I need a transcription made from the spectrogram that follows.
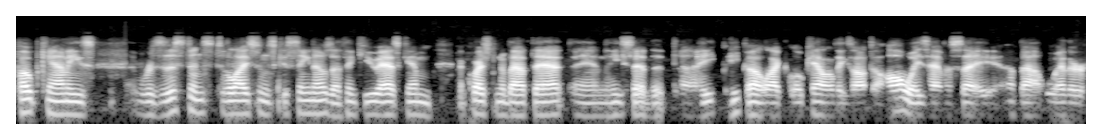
Pope County's resistance to licensed casinos. I think you asked him a question about that, and he said that uh, he, he felt like localities ought to always have a say about whether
